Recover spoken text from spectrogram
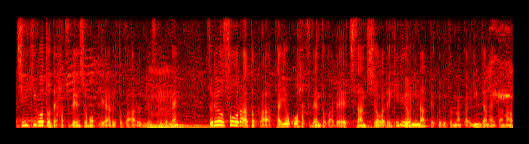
地域ごとで発電所持ってやるとかあるんですけどね、それをソーラーとか太陽光発電とかで地産地消ができるようになってくるとなんかいいんじゃないかなと。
